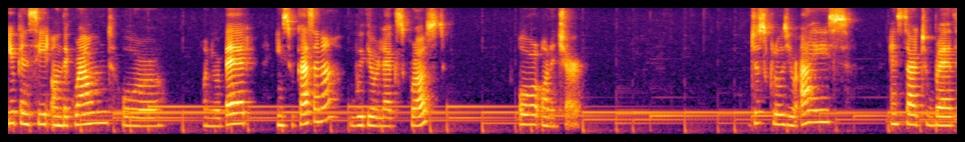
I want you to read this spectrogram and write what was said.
You can sit on the ground or on your bed, in Sukhasana with your legs crossed, or on a chair. Just close your eyes and start to breathe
